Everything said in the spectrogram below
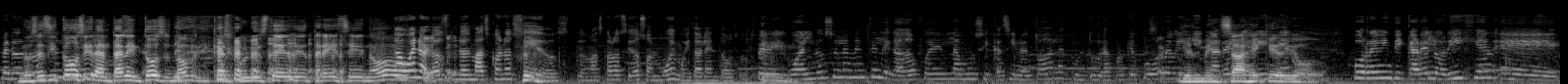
Pero no sé si todos serán talentosos, ¿no? Porque calcule usted de 13, ¿no? No, bueno, los, los más conocidos, los más conocidos son muy, muy talentosos. Pero igual no solamente el legado fue en la música, sino en toda la cultura, porque pudo Exacto. Y el reivindicar mensaje que origen, dio. pudo reivindicar el origen eh,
